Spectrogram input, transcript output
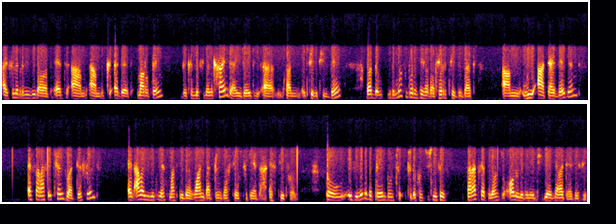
I celebrated it. I was at, um, um, at the Maropeng, the Christmas kind. I enjoyed uh, some activities there. But the, the most important thing about heritage is that um, we are divergent. As South Africans, we are different. And our uniqueness must be the one that brings us together as people. So if you look at the preamble to, to the Constitution, it says South Africa belongs to all who live in it our diversity.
